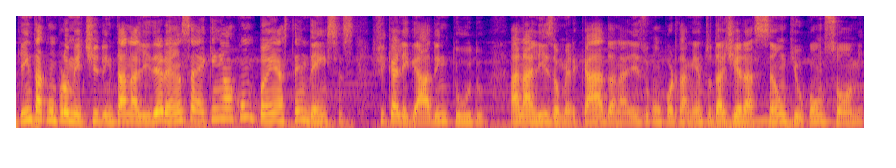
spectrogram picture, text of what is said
Quem está comprometido em estar tá na liderança é quem acompanha as tendências, fica ligado em tudo, analisa o mercado, analisa o comportamento da geração que o consome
